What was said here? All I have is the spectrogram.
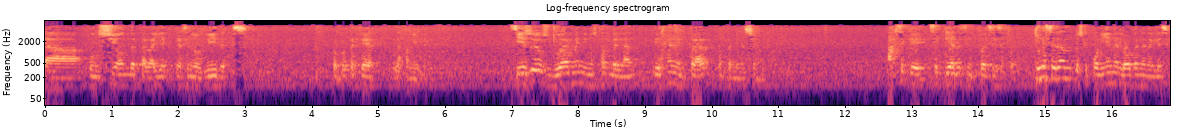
la función de atalaya que hacen los líderes por proteger la familia. Si ellos duermen y no están velando, dejan entrar contaminación hace que se pierda esa influencia y se fue. ¿Quiénes eran los que ponían el orden en la iglesia?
